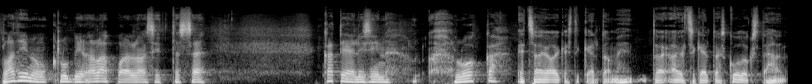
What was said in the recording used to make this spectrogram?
Platinum-klubin alapuolella on sitten se kateellisin luokka. Et sä oikeasti kertoa, mihin, tai aiotko kertoa, kuuluuko tähän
